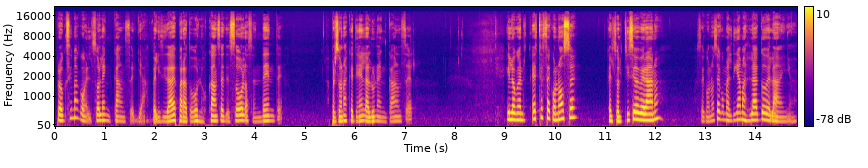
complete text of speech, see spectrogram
próxima con el sol en cáncer ya. Felicidades para todos los cánceres de sol ascendente, personas que tienen la luna en cáncer. Y lo que este se conoce, el solsticio de verano, se conoce como el día más largo del año.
